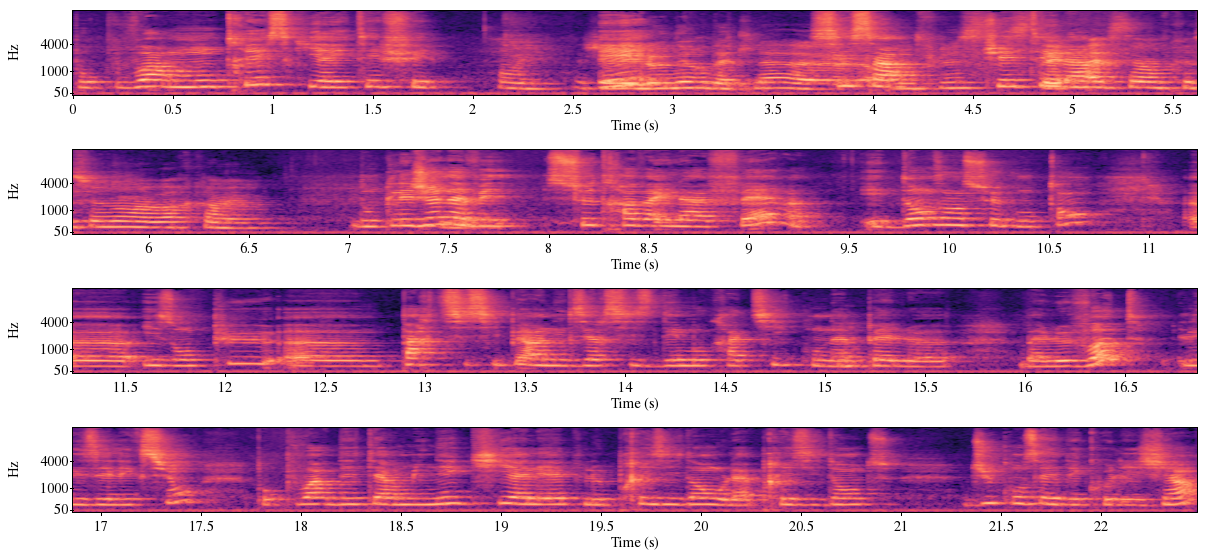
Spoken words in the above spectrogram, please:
pour pouvoir montrer ce qui a été fait. Oui, j'avais Et- l'honneur d'être là. euh, C'est ça, En plus, tu étais c'était là. assez impressionnant à voir quand même. Donc les jeunes avaient ce travail-là à faire et dans un second temps, euh, ils ont pu euh, participer à un exercice démocratique qu'on appelle euh, bah, le vote, les élections, pour pouvoir déterminer qui allait être le président ou la présidente du Conseil des collégiens.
